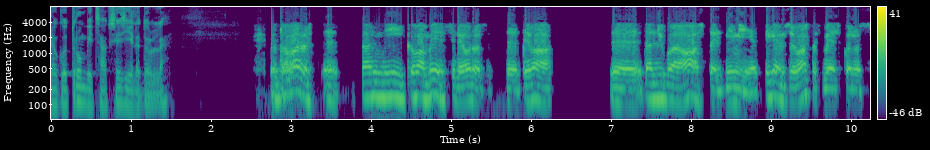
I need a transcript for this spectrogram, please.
nagu trumbid saaks esile tulla no Tavares, ta on nii kõva mees siin euros, et tema, ta on juba aastaid nimi, et pigem see vastasmeeskonnas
